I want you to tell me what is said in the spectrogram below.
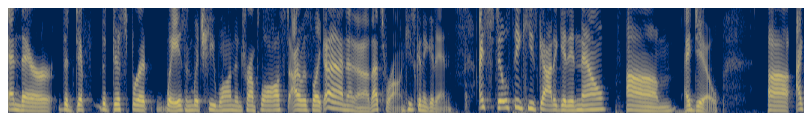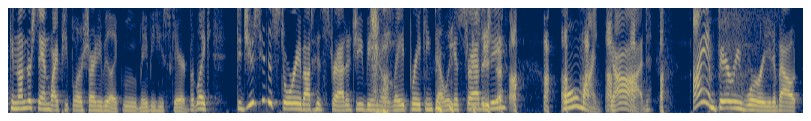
and the the disparate ways in which he won and Trump lost, I was like, ah, no, no, no, that's wrong. He's going to get in. I still think he's got to get in now. Um, I do. Uh, I can understand why people are starting to be like, ooh, maybe he's scared. But like, did you see the story about his strategy being a late breaking delegate strategy? oh my God. I am very worried about,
